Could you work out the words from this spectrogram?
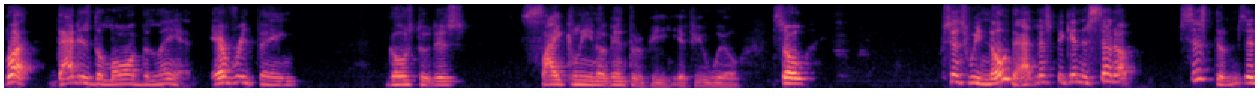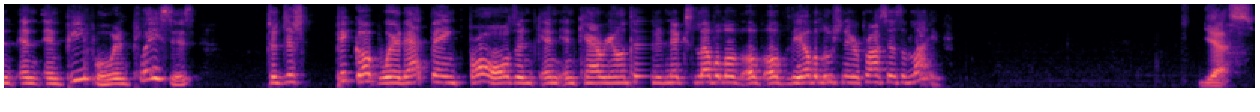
but that is the law of the land. Everything goes through this cycling of entropy, if you will. So since we know that, let's begin to set up systems and, and, and people and places to just pick up where that thing falls and, and, and carry on to the next level of, of, of the evolutionary process of life. Yes.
